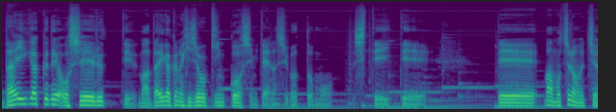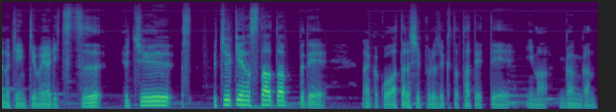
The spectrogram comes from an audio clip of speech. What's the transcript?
大学で教えるっていう、まあ大学の非常勤講師みたいな仕事もしていて、で、まあもちろん宇宙の研究もやりつつ、宇宙、宇宙系のスタートアップで、なんかこう新しいプロジェクト立てて、今ガンガン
